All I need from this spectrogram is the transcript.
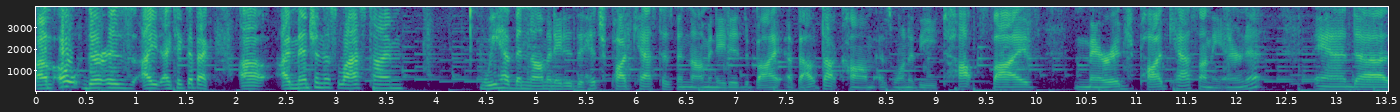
Um, oh, there is, I, I take that back. Uh, I mentioned this last time. We have been nominated, the Hitch podcast has been nominated by About.com as one of the top five marriage podcasts on the internet. And uh,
